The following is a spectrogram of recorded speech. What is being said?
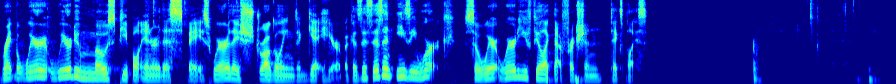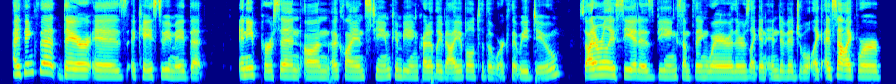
right? But where where do most people enter this space? Where are they struggling to get here? Because this isn't easy work. So where where do you feel like that friction takes place I think that there is a case to be made that any person on a client's team can be incredibly valuable to the work that we do. So I don't really see it as being something where there's like an individual like it's not like we're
